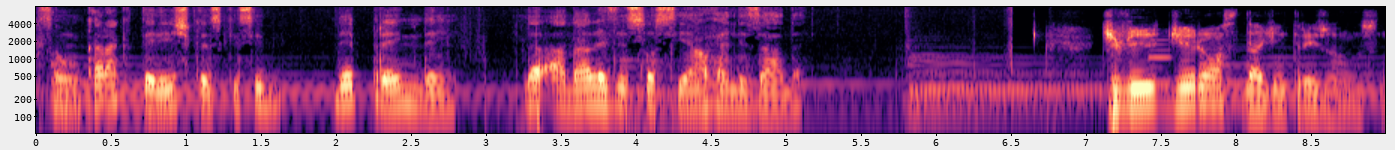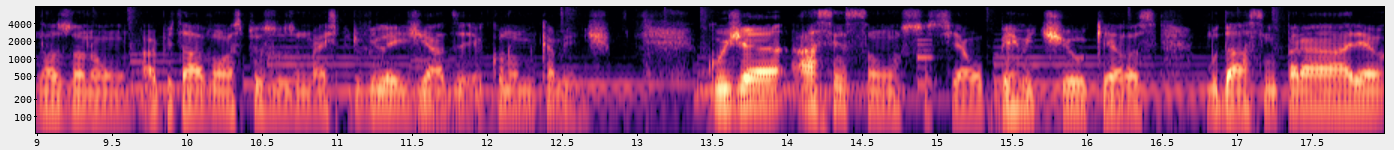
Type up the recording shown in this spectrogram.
são características que se dependem da análise social realizada. Dividiram a cidade em três zonas. Na zona 1 habitavam as pessoas mais privilegiadas economicamente, cuja ascensão social permitiu que elas mudassem para a área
